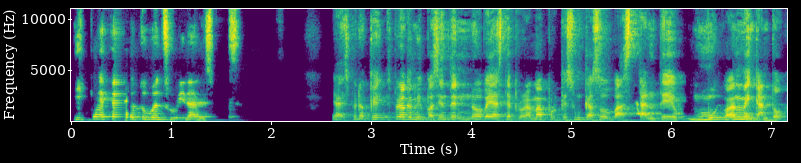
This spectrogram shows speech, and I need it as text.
y qué efecto tuvo en su vida después. Espero que, espero que mi paciente no vea este programa porque es un caso bastante, me encantó.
